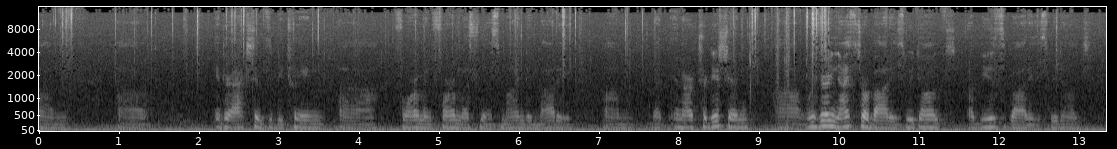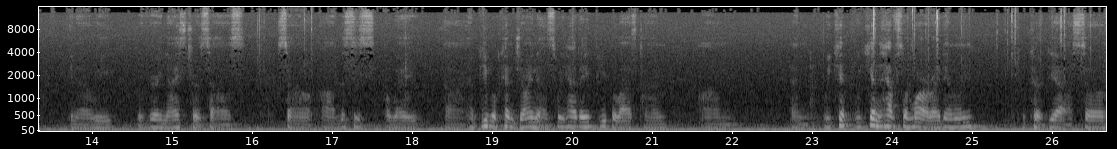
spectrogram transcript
um, uh, interactions between uh, form and formlessness, mind and body. Um, but in our tradition, uh, we're very nice to our bodies. We don't abuse bodies. We don't, you know, we, we're very nice to ourselves. So uh, this is a way, uh, and people can join us. We had eight people last time, um, and we can we can have some more, right, Emily? We could, yeah. So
